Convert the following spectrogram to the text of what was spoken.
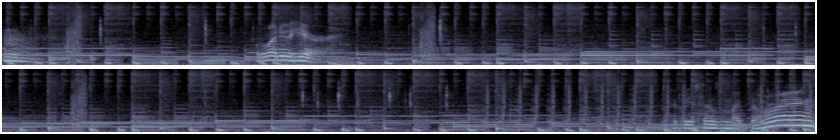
Hmm. What do I do here? Could these things with my boomerang?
